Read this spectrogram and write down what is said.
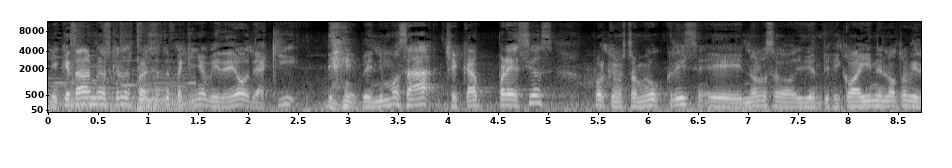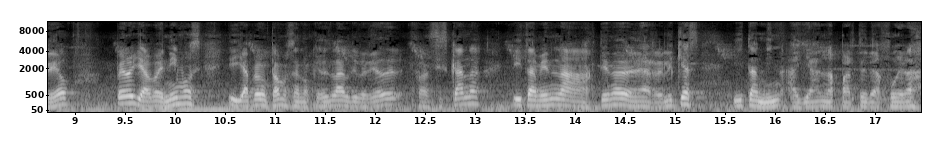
¿Y qué tal amigos? ¿Qué les pareció este pequeño video de aquí? Venimos a checar precios porque nuestro amigo Chris eh, no los identificó ahí en el otro video. Pero ya venimos y ya preguntamos en lo que es la librería franciscana y también la tienda de las reliquias y también allá en la parte de afuera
